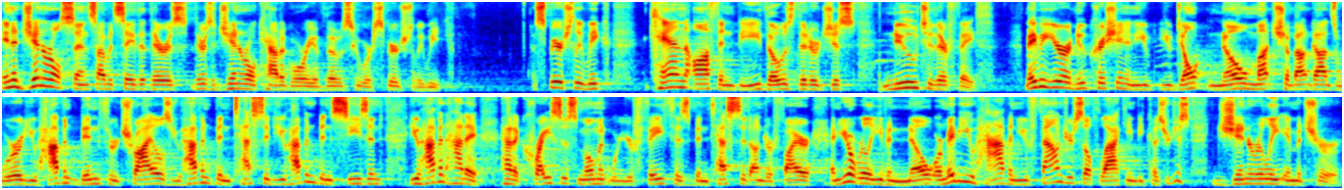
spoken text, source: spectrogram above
In a general sense, I would say that there is, there's a general category of those who are spiritually weak. Spiritually weak can often be those that are just new to their faith. Maybe you're a new Christian and you, you don't know much about God's word. You haven't been through trials. You haven't been tested. You haven't been seasoned. You haven't had a, had a crisis moment where your faith has been tested under fire and you don't really even know. Or maybe you have and you found yourself lacking because you're just generally immature.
